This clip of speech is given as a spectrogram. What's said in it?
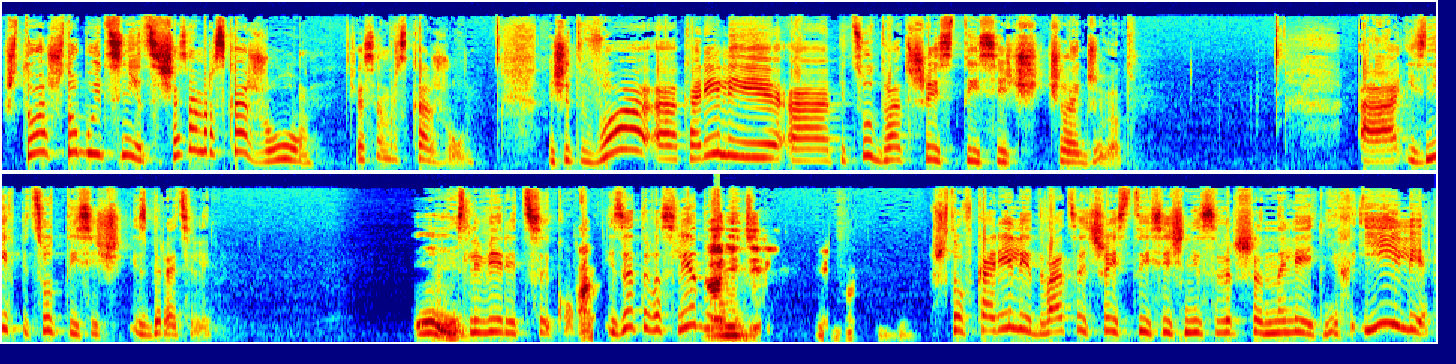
что, что будет сниться? Сейчас я вам расскажу. Сейчас я вам расскажу. Значит, в э, Карелии 526 э, тысяч человек живет. А из них 500 тысяч избирателей. О, если верить ЦИКу. А из этого следует... Они что в Карелии 26 тысяч несовершеннолетних. Или,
